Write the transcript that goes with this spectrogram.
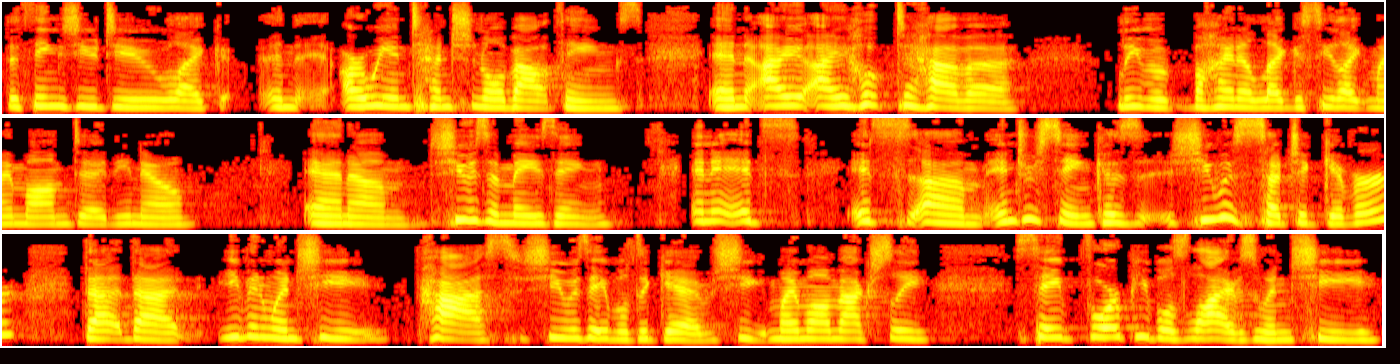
the things you do like and are we intentional about things? And i i hope to have a leave a, behind a legacy like my mom did you know and um, she was amazing and it's it's um, interesting because she was such a giver that that even when she passed she was able to give she my mom actually saved four people's lives when she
